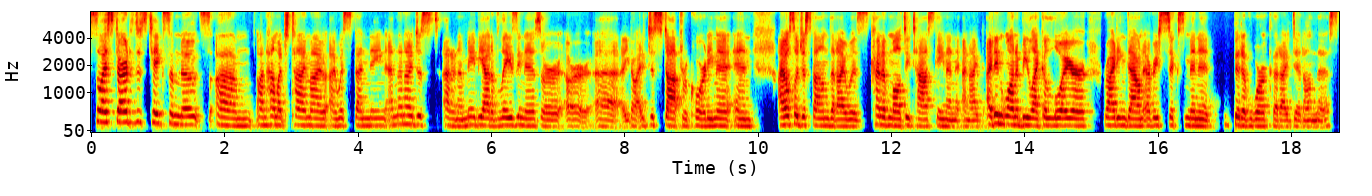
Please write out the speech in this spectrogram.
So I started to take some notes um, on how much time I, I, was spending, and then I just, I don't know, maybe out of laziness or, or uh, you know, I just stopped recording it. And I also just found that I was kind of multitasking, and, and I, I didn't want to be like a lawyer writing down every six minute bit of work that I did on this.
